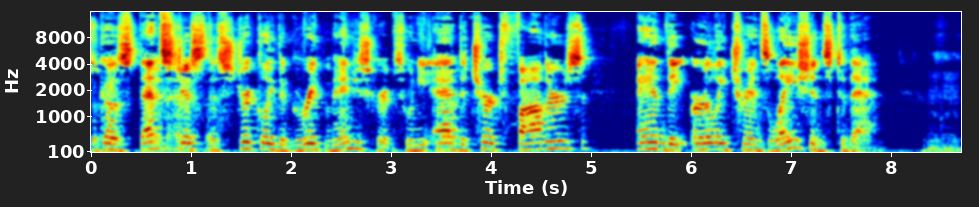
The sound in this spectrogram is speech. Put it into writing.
because that's And they have just the- strictly the Greek manuscripts. When you add Right. the church fathers and the early translations to that, mhm.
